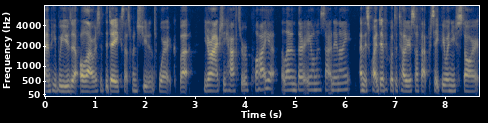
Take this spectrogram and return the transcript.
and people use it all hours of the day because that's when students work. But you don't actually have to reply at 11.30 on a saturday night. And it's quite difficult to tell yourself that particularly when you start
